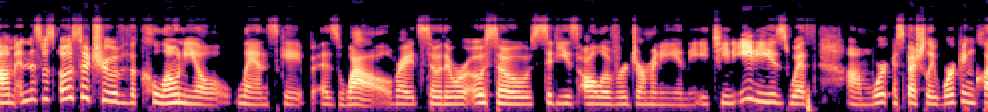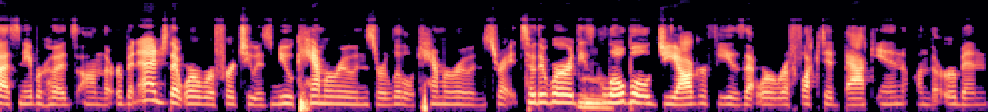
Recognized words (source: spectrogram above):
um, and this was also true of the colonial landscape as well, right? So there were also cities all over Germany in the 1880s with um, work, especially working class neighborhoods on the urban edge that were referred to as New Cameroons or Little Cameroons, right? So there were these mm. global geographies that were reflected back in on the urban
